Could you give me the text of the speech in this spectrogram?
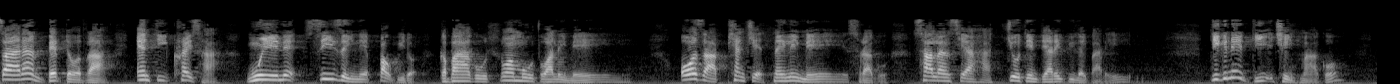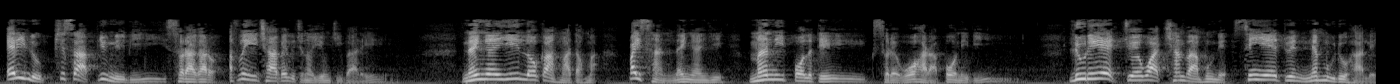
စာရန်ဘက်တော်သား anti christ ဟာငွေနဲ့စီးစိမ်နဲ့ပေါက်ပြီးတော့ကဘာကိုလွှမ်းမိုးသွားလိမ့်မယ်။ဩဇာဖြန့်ကျက်နိုင်လိမ့်မယ်ဆိုတာကိုဆာလံဆရာဟာကြိုတင်ပြရိပ်ပြုလိုက်ပါတယ်။ဒီကနေ့ဒီအချိန်မှာကိုအဲ့ဒီလိုဖြစ်စပြုနေပြီဆိုတာကတော့အသေးချာပဲလို့ကျွန်တော်ယုံကြည်ပါတယ်။နိုင်ငံရေးလောကမှာတောင်မှ ပိုက်ဆံနိုင်ငံရေး money politics ဆိုတဲ့ဝေါ်ဟာရပေါ်နေပြီ။လူတွေရဲ့ကြွယ်ဝချမ်းသာမှုနဲ့ဆင်းရဲတွင်းနှက်မှုတို့ဟာလေ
